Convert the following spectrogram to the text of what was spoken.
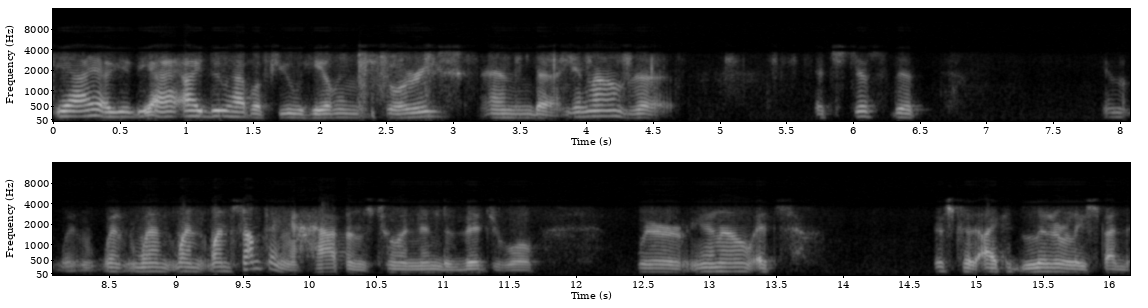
yeah, I, yeah, I do have a few healing stories, and uh, you know, the it's just that you know, when when when when something happens to an individual, where you know it's this could I could literally spend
